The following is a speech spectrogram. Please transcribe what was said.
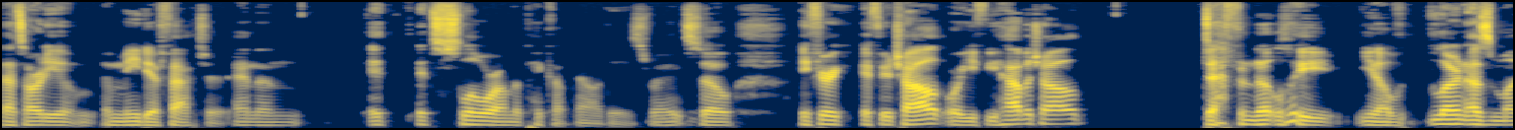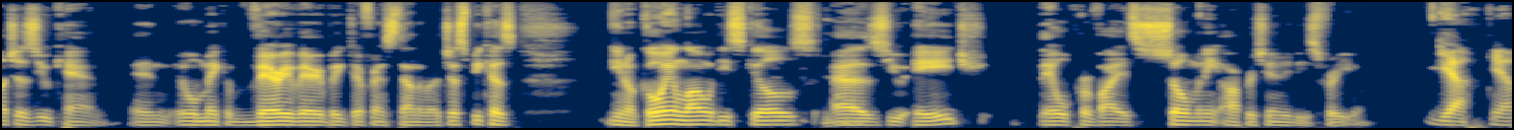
That's already a, a media factor, and then it it's slower on the pickup nowadays, right? So if you're if your child or if you have a child definitely you know learn as much as you can and it will make a very very big difference down the road just because you know going along with these skills as you age they will provide so many opportunities for you yeah yeah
